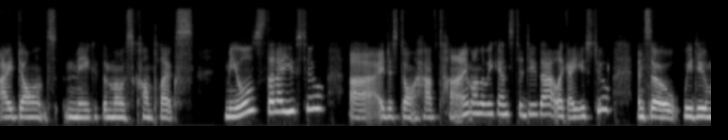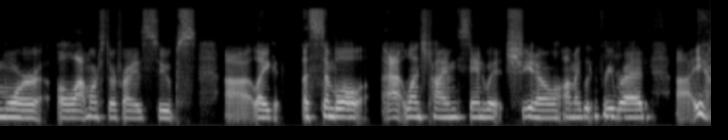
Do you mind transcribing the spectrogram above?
i don't make the most complex meals that I used to. Uh, I just don't have time on the weekends to do that like I used to. And so we do more, a lot more stir fries, soups. Uh, like assemble at lunchtime sandwich, you know, on my gluten free mm-hmm. bread, uh, you know,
